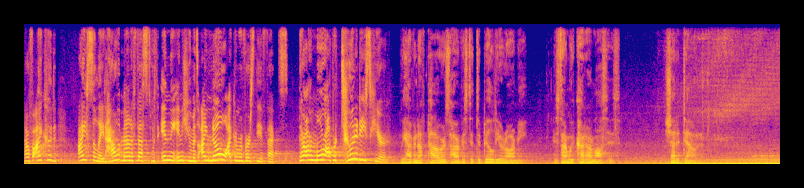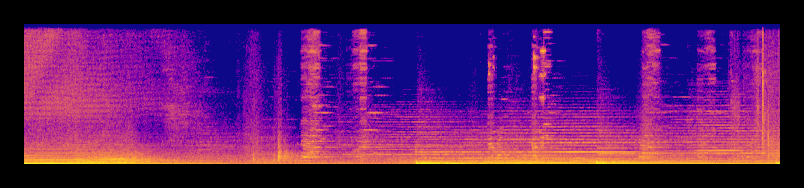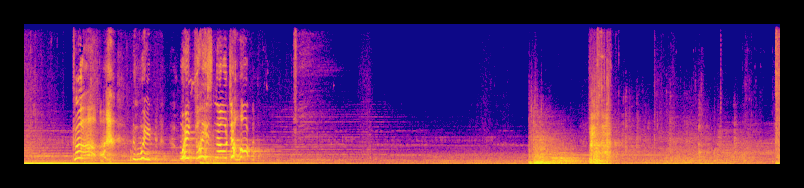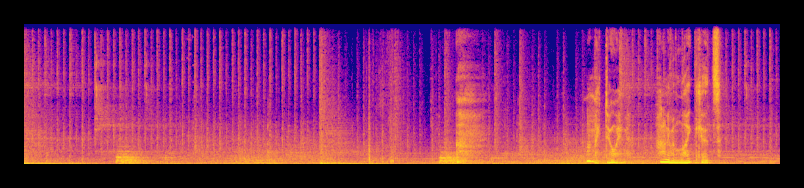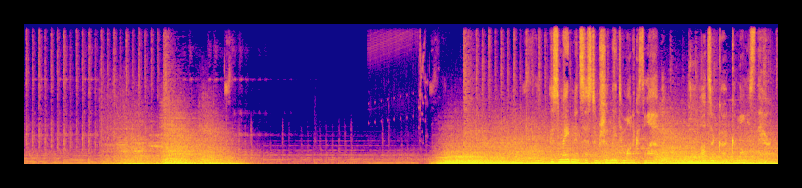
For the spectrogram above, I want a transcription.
Now, if I could isolate how it manifests within the Inhumans, I know I can reverse the effects. There are more opportunities here. We have enough powers harvested to build your army. It's time we cut our losses. Shut it down. Wait, wait, please, no, don't! This maintenance system should lead to Monica's lab. Odds are good Kamala's there.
